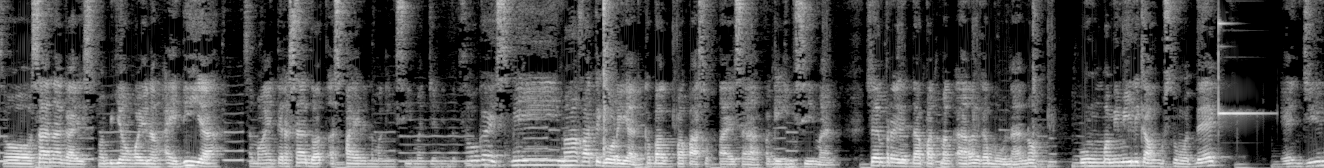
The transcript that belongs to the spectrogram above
So sana guys, mabigyan ko kayo ng idea sa mga interesado at aspiring na maging seaman dyan in. So guys, may mga kategory yan kapag papasok tayo sa pagiging seaman. Siyempre, dapat mag-aral ka muna, no? Kung mamimili ka kung gusto mo deck, engine,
